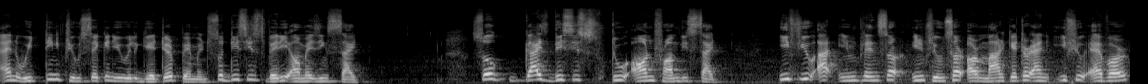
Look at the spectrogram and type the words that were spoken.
and within few seconds you will get your payment. So this is very amazing site. So guys this is to earn from this site. If you are influencer influencer or marketer and if you ever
